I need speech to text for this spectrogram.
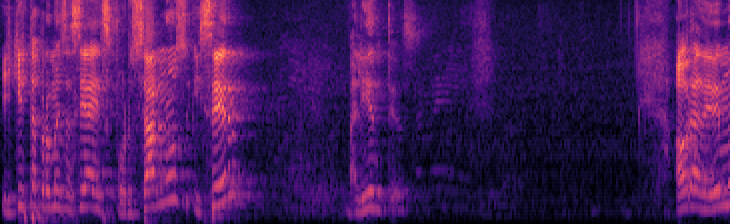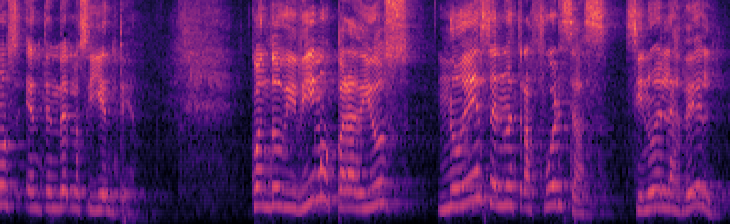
Y que esta promesa sea esforzarnos y ser valientes. Ahora debemos entender lo siguiente. Cuando vivimos para Dios, no es en nuestras fuerzas, sino en las de Él.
